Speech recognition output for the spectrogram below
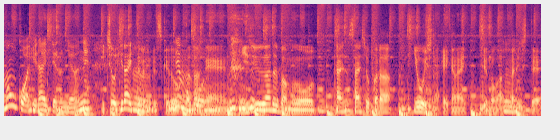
門戸は開いてるんだよね。一応開いてるんですけど、うん、ただね 20アルバムを最初から用意しなきゃいけないっていうのがあったりして。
